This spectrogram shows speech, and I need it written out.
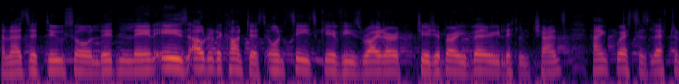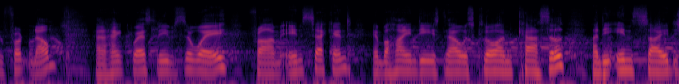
And as it do so, Liddon Lane is out of the contest. Unseats give his rider, JJ Berry, very little chance. Hank West is left in front now. And Hank West leaves the way from in second. And behind these now is Clohan Castle. And the inside,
